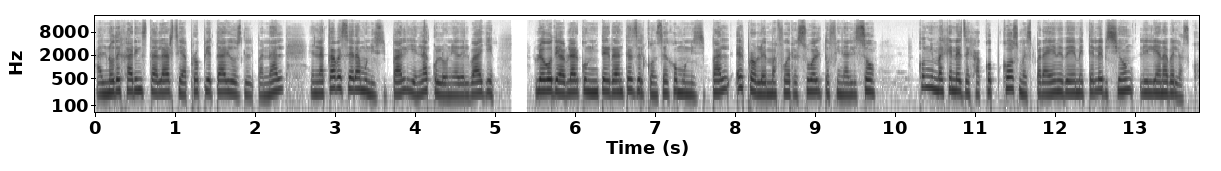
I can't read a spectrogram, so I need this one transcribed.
al no dejar instalarse a propietarios del panal en la cabecera municipal y en la colonia del Valle. Luego de hablar con integrantes del Consejo Municipal, el problema fue resuelto, finalizó. Con imágenes de Jacob Cosmes para MBM Televisión, Liliana Velasco.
